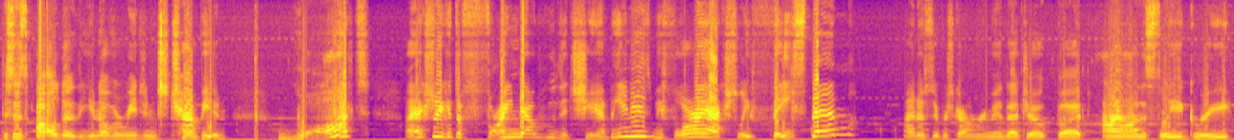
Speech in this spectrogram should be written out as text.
This is Alder, the Unova region's champion. What? I actually get to find out who the champion is before I actually face them? I know Super Skyrim made that joke, but I honestly agree.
